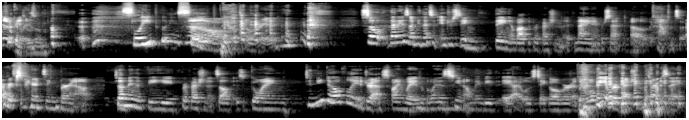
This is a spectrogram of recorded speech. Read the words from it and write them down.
She'll She can raise them. Sleep? Who needs sleep? No, it's overrated. so that is, I mean, that's an interesting thing about the profession. If ninety nine percent of accountants are experiencing burnout, something that the profession itself is going to need to hopefully address, find ways. Otherwise, you know, maybe the AI will just take over and there won't be a profession. It's hard to say.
